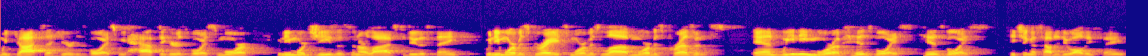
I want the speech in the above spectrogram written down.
We got to hear his voice. We have to hear his voice more. We need more Jesus in our lives to do this thing. We need more of his grace, more of his love, more of his presence. And we need more of his voice, his voice, teaching us how to do all these things.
